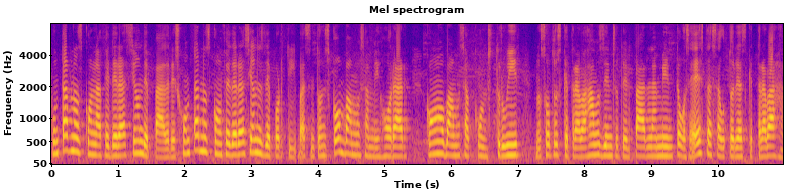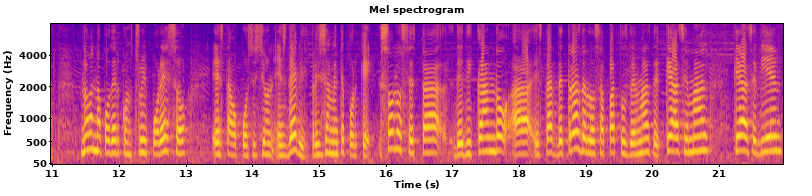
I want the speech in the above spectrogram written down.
juntarnos con la Federación de Padres, juntarnos con federaciones deportivas. Entonces, ¿cómo vamos a mejorar? ¿Cómo vamos a construir nosotros que trabajamos dentro del Parlamento, o sea, estas autoridades que trabajan? No van a poder construir, por eso esta oposición es débil, precisamente porque solo se está dedicando a estar detrás de los zapatos del más, de qué hace mal, qué hace bien,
